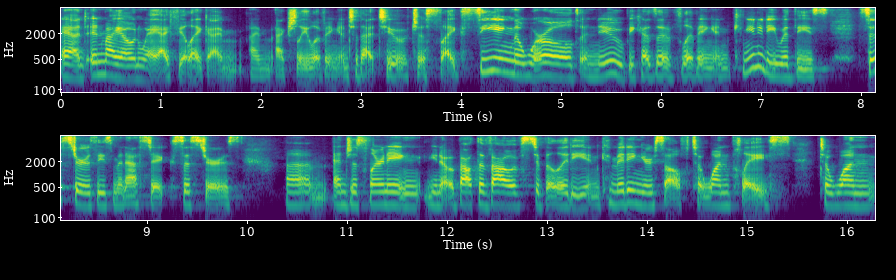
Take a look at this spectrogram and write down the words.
And in my own way i feel like i'm i'm actually living into that too of just like seeing the world anew because of living in community with these sisters these monastic sisters um, and just learning you know about the vow of stability and committing yourself to one place to one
